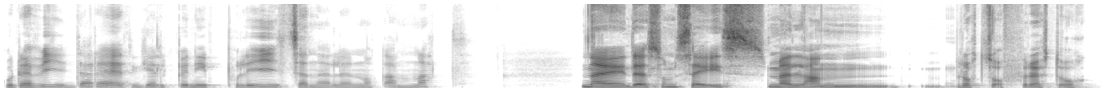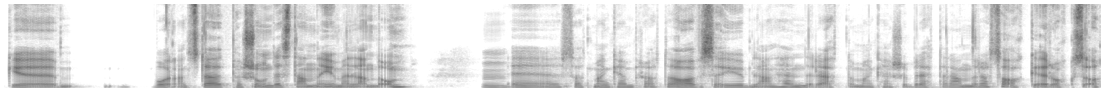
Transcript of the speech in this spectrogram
går det vidare? Hjälper ni polisen eller något annat? Nej, det som sägs mellan brottsoffret och eh, vår stödperson, det stannar ju mellan dem. Mm. Eh, så att man kan prata av sig. Ibland händer det att man kanske berättar andra saker också.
